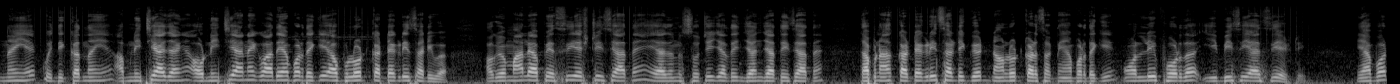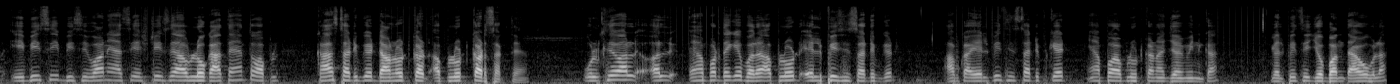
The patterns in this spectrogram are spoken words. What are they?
नहीं है, कोई दिक्कत नहीं है। अब नीचे आ जाएँगे और नीचे आने के बाद यहाँ पर देखिए अपलोड कैटेगरी सर्टिफिकेट अगर मान लें आप एस सी से आते हैं या सूची जाति, जनजाति से आते हैं तो अपना कैटेगरी सर्टिफिकेट डाउनलोड कर सकते हैं यहाँ पर देखिए only for the E B C S C S T यहाँ पर E B C B C one S C S T से आप लोग आते हैं तो आप कास्ट सर्टिफिकेट डाउनलोड कर अपलोड कर सकते हैं। उसके बाद यहाँ पर देखिए बोला upload L P C certificate आपका एल पी सी सर्टिफिकेट यहाँ पर अपलोड करना ज़मीन का एल पी सी जो बनता है वो बोला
